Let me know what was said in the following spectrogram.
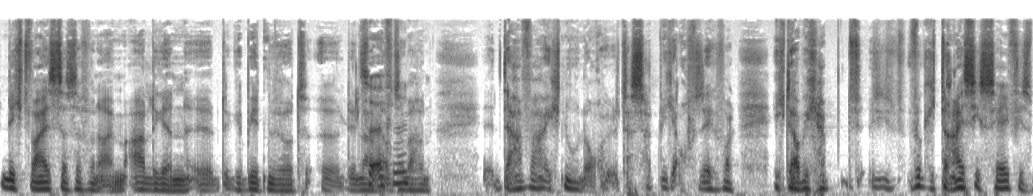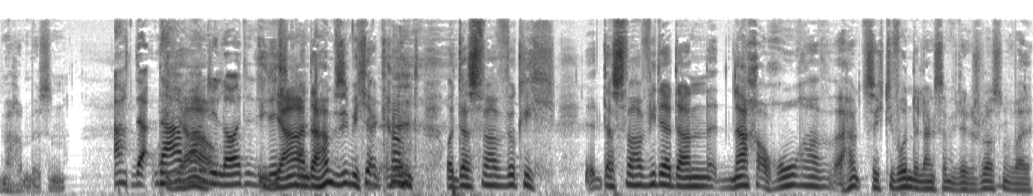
nicht weiß, dass er von einem Adligen äh, gebeten wird, äh, den Laden aufzumachen. Da war ich nun, auch, das hat mich auch sehr gefreut. Ich glaube, ich habe wirklich 30 Selfies machen müssen. Ach, da, da Ja, waren die Leute, die dich Ja, kannten. da haben sie mich erkannt. Und das war wirklich, das war wieder dann, nach Aurora hat sich die Wunde langsam wieder geschlossen, weil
